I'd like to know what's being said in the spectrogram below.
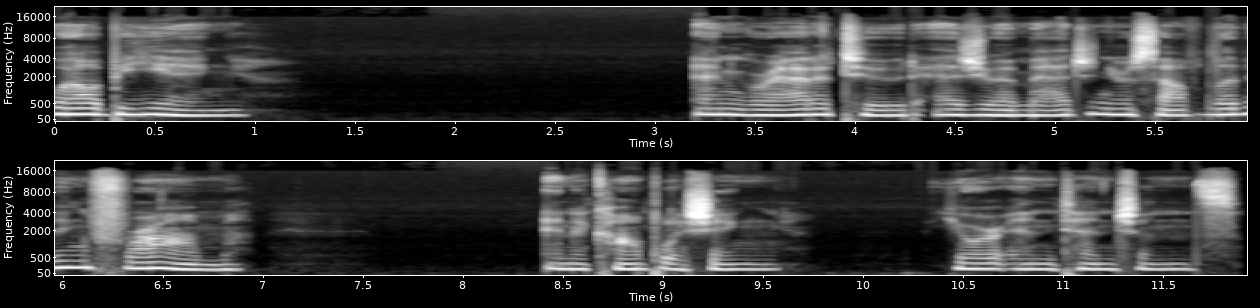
well being, and gratitude as you imagine yourself living from and accomplishing your intentions.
